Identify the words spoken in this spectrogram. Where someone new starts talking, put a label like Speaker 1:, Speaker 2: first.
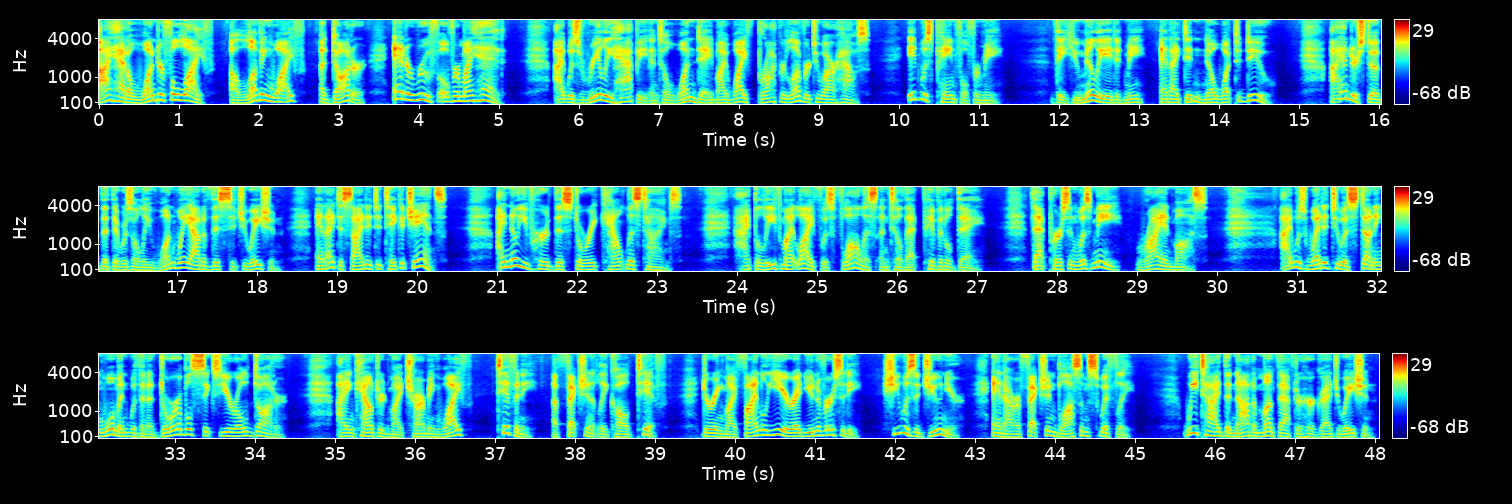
Speaker 1: I had a wonderful life, a loving wife, a daughter, and a roof over my head. I was really happy until one day my wife brought her lover to our house. It was painful for me. They humiliated me, and I didn't know what to do. I understood that there was only one way out of this situation, and I decided to take a chance. I know you've heard this story countless times. I believe my life was flawless until that pivotal day. That person was me, Ryan Moss. I was wedded to a stunning woman with an adorable six year old daughter. I encountered my charming wife, Tiffany, affectionately called Tiff, during my final year at university. She was a junior, and our affection blossomed swiftly. We tied the knot a month after her graduation.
